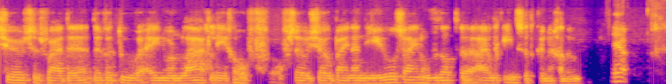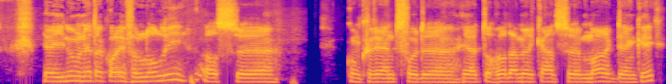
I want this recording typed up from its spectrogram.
services waar de, de retouren enorm laag liggen of, of sowieso bijna niet heel zijn, of we dat uh, eigenlijk instant kunnen gaan doen. Ja. ja, je noemde net ook al even Lolly als uh, concurrent voor de, ja, toch wel de Amerikaanse markt, denk ik.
